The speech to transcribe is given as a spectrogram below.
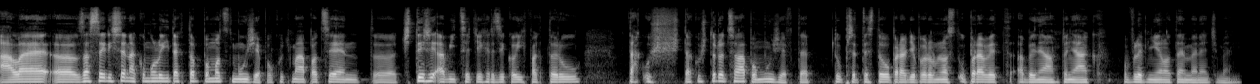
Ale uh, zase, když se nakumulují, tak to pomoct může. Pokud má pacient uh, čtyři a více těch rizikových faktorů, tak už, tak už to docela pomůže v té, tu předtestovou pravděpodobnost upravit, aby nám to nějak ovlivnilo ten management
